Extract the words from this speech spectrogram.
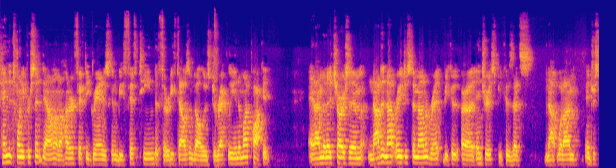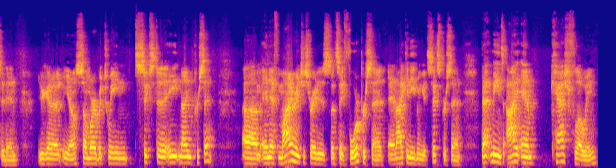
10 to 20% down on 150 grand is going to be 15 to 30,000 dollars directly into my pocket. And I'm going to charge them not an outrageous amount of rent because uh, interest because that's not what I'm interested in. You're going to, you know, somewhere between 6 to 8 9%. Um, and if my interest rate is, let's say, 4%, and I can even get 6%, that means I am cash flowing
